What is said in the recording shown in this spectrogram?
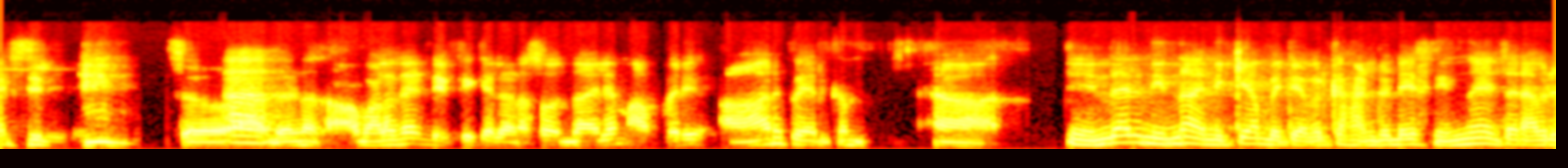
ആക്ച്വലി സോ അതുകൊണ്ട് വളരെ ഡിഫിക്കൽട്ട് ആണ്. സോ എന്തായാലും അവർ ആറ് പേർക്കും എന്തായാലും നിന്ന് നിൽക്കാൻ പറ്റി അവർക്ക് ഹൺഡ്രഡ് ഡേയ്സ് നിന്ന് വെച്ചാൽ അവർ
